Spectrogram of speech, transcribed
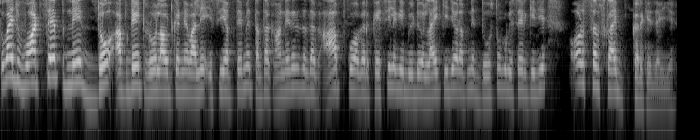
तो गाइज़ व्हाट्सएप ने दो अपडेट रोल आउट करने वाले इसी हफ़्ते में। तब तक आने देते, तब तक आपको अगर कैसी लगी वीडियो लाइक कीजिए और अपने दोस्तों को भी शेयर कीजिए और सब्सक्राइब करके जाइए।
